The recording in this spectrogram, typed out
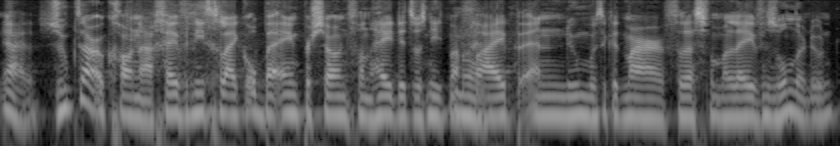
ja, zoek daar ook gewoon naar. Geef het niet gelijk op bij één persoon van... hey, dit was niet mijn Nee. vibe en nu moet ik het maar voor de rest van mijn leven zonder doen.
